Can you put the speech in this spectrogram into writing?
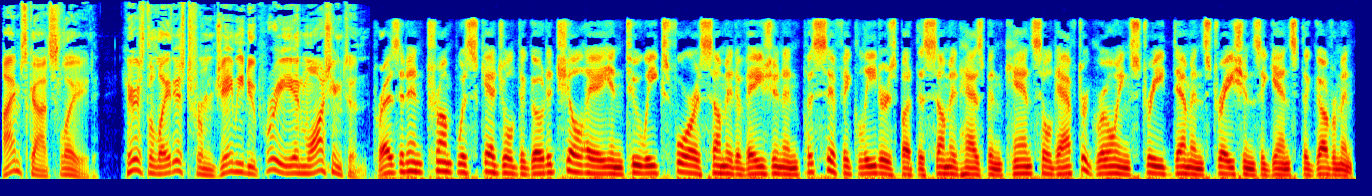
I'm Scott Slade. Here's the latest from Jamie Dupree in Washington. President Trump was scheduled to go to Chile in two weeks for a summit of Asian and Pacific leaders, but the summit has been canceled after growing street demonstrations against the government.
